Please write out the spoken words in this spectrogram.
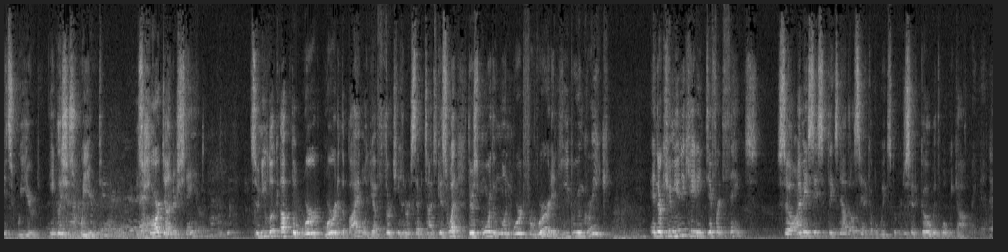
It's weird. English is weird. It's hard to understand. So when you look up the word word in the Bible, you have 1,307 times. Guess what? There's more than one word for word in Hebrew and Greek. And they're communicating different things. So I may say some things now that I'll say in a couple weeks, but we're just going to go with what we got right now.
